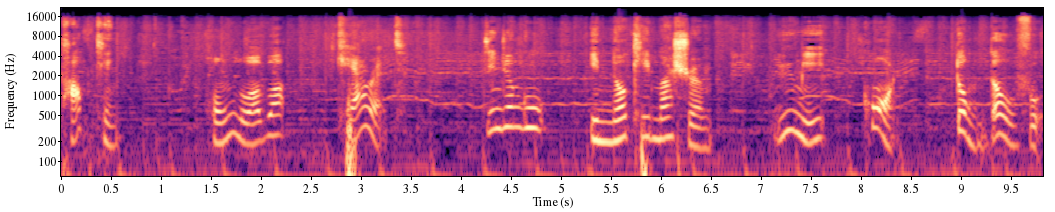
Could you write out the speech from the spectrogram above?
（pumpkin）、红萝卜 （carrot）、金针菇 （enoki mushroom）、玉米 （corn）、冻豆腐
